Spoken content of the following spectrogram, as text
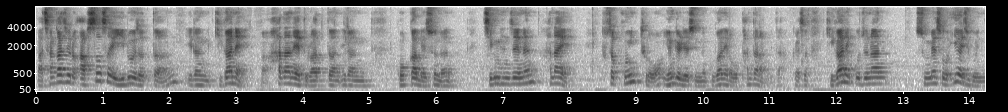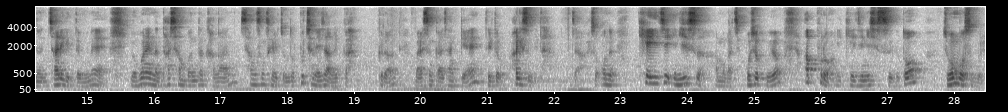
마찬가지로 앞서서 이루어졌던 이런 기간에 어, 하단에 들어왔던 이런 고가 매수는 지금 현재는 하나의 투자 포인트로 연결될 수 있는 구간이라고 판단합니다. 그래서 기관의 꾸준한 순매수가 이어지고 있는 자리이기 때문에 이번에는 다시 한 번 더 강한 상승세를 좀 더 붙여내지 않을까 그런 말씀까지 함께 드리도록 하겠습니다. 자 그래서 오늘 KG 이니시스 한번 같이 보셨고요. 앞으로 이 KG 이니시스도 좋은 모습을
